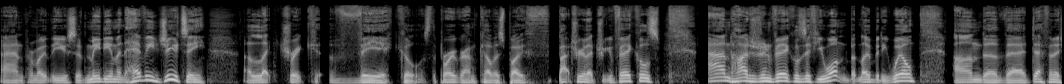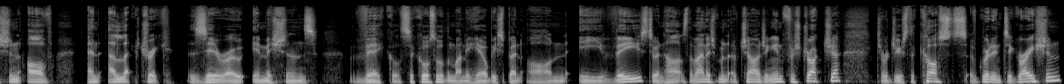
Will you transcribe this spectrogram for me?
and promote the use of medium and heavy duty electric vehicles. The program covers both battery electric vehicles and hydrogen vehicles if you want, but nobody will, under their definition of an electric zero emissions vehicles. Of course, all the money here will be spent on EVs to enhance the management of charging infrastructure, to reduce the costs of grid integration,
